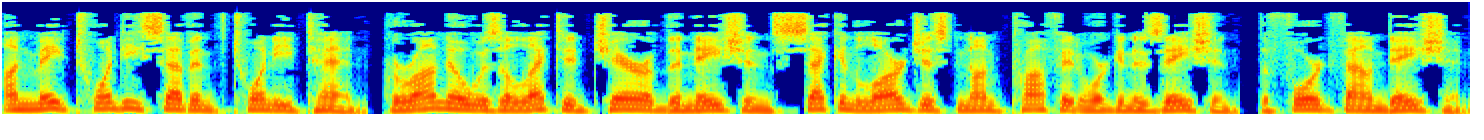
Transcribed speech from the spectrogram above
On May 27, 2010, Hirano was elected chair of the nation's second largest nonprofit organization, the Ford Foundation.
